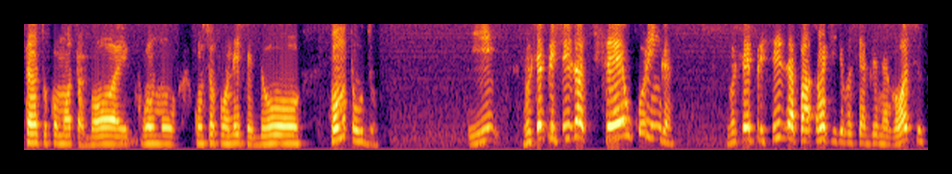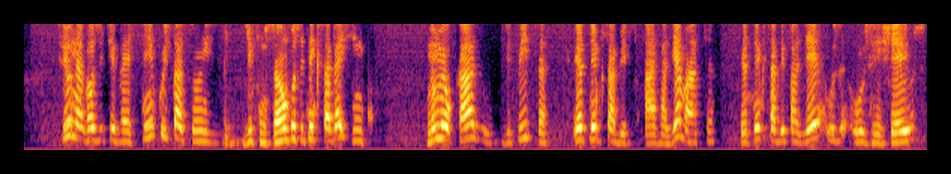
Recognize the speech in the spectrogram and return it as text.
Tanto com o motoboy, como com seu fornecedor, como tudo. E você precisa ser o coringa. Você precisa, antes de você abrir o negócio, se o negócio tiver cinco estações de função, você tem que saber as cinco. No meu caso de pizza, eu tenho que saber fazer a massa, eu tenho que saber fazer os, os recheios,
